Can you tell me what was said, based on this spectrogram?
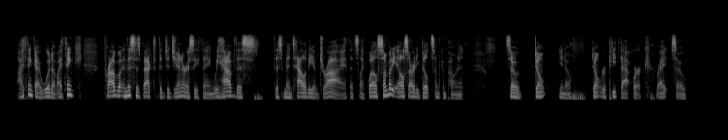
I think I would have. I think probably, and this is back to the degeneracy thing. We have this this mentality of dry that's like, well, somebody else already built some component. So don't you know don't repeat that work right so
